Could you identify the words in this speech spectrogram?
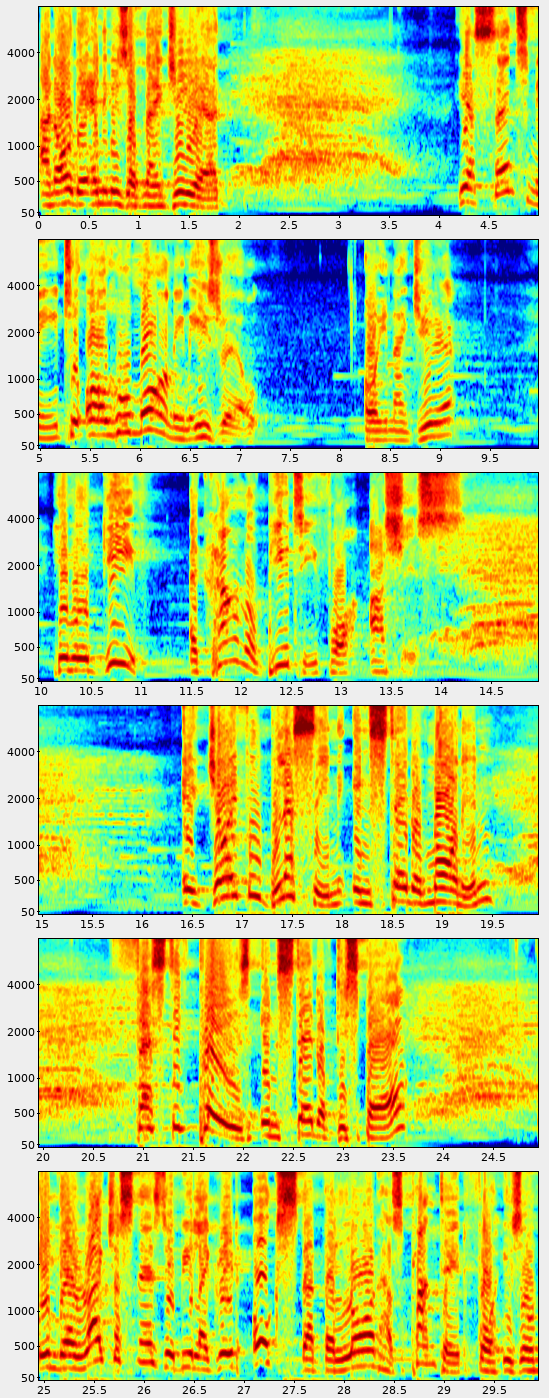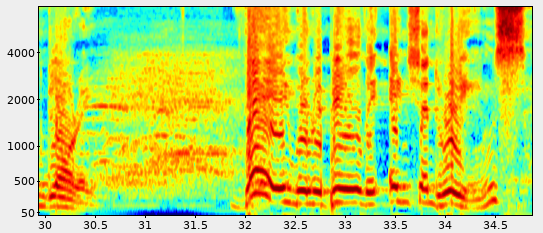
And all the enemies of Nigeria. He has sent me to all who mourn in Israel or in Nigeria. He will give a crown of beauty for ashes, a joyful blessing instead of mourning, festive praise instead of despair. In their righteousness, they'll be like great oaks that the Lord has planted for his own glory. They will rebuild the ancient ruins,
